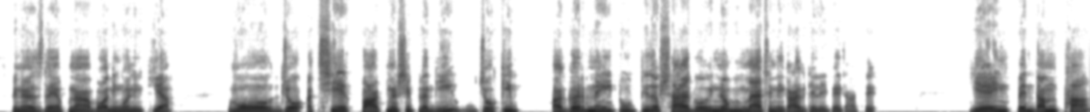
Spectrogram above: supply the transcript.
स्पिनर्स ने अपना बॉलिंग वॉलिंग किया। वो जो अच्छी एक पार्टनरशिप लगी, जो कि अगर नहीं टूटती तो शायद वो इन लोग मैच निकाल के लेके जाते। ये इन पे दम था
